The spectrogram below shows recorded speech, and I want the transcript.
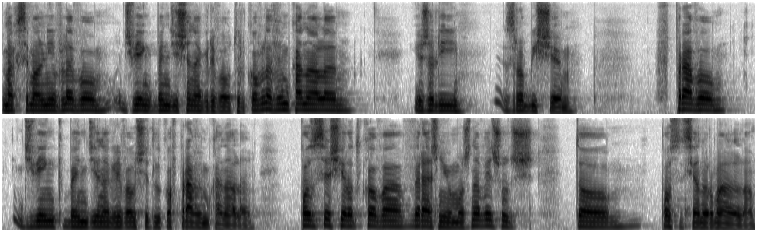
maksymalnie w lewo, dźwięk będzie się nagrywał tylko w lewym kanale. Jeżeli zrobi się w prawo, dźwięk będzie nagrywał się tylko w prawym kanale. Pozycja środkowa, wyraźnie ją można wyczuć, to pozycja normalna.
